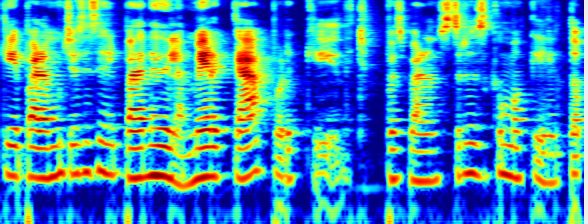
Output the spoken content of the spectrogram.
que para muchos es el padre de la merca, porque pues para nosotros es como que el top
